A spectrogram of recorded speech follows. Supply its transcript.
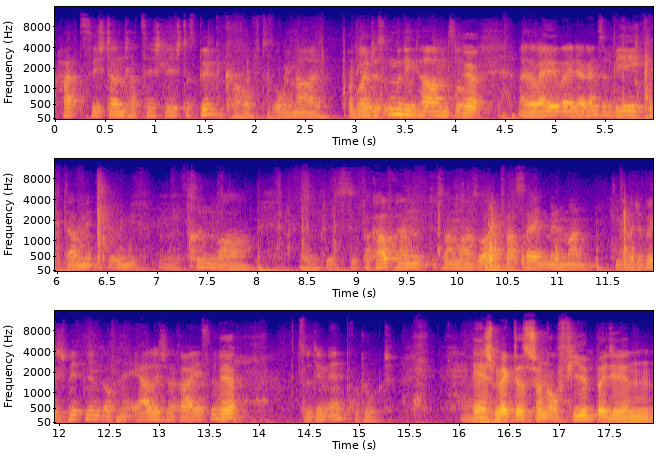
hat sich dann tatsächlich das Bild gekauft, das Original. Okay. Wollte es unbedingt haben. So. Ja. Also weil, weil der ganze Weg damit irgendwie drin war. Also Verkauf kann, sagen wir mal, so einfach sein, wenn man die Leute wirklich mitnimmt auf eine ehrliche Reise ja. zu dem Endprodukt. Ja, ich merke das schon auch viel bei den,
